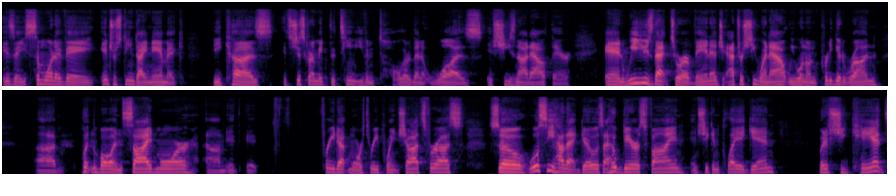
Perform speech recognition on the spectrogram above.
is a somewhat of a interesting dynamic because it's just going to make the team even taller than it was if she's not out there. And we use that to our advantage. After she went out, we went on a pretty good run, uh, putting the ball inside more. Um, it, it freed up more three point shots for us. So we'll see how that goes. I hope Dara's fine and she can play again. But if she can't,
